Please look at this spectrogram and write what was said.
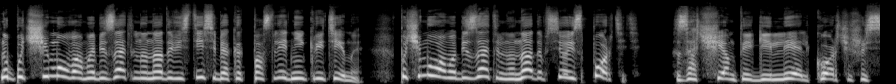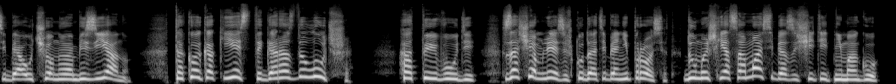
«Ну почему вам обязательно надо вести себя как последние кретины? Почему вам обязательно надо все испортить? Зачем ты, Гилель, корчишь из себя ученую обезьяну? Такой, как есть, ты гораздо лучше. А ты, Вуди, зачем лезешь, куда тебя не просят? Думаешь, я сама себя защитить не могу?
